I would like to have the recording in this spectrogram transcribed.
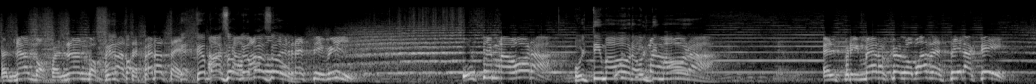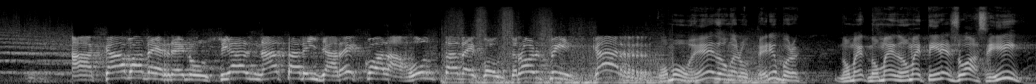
Fernando, Fernando, espérate, espérate. ¿Qué- qué pasó, qué pasó? de recibir. Última hora. Última hora, última hora. El primero que lo va a decir aquí. Acaba de renunciar Natari Yaresco a la Junta de Control Fiscal. ¿Cómo es, Don Eleuterio? Pero no me, no me, no me tire eso así.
